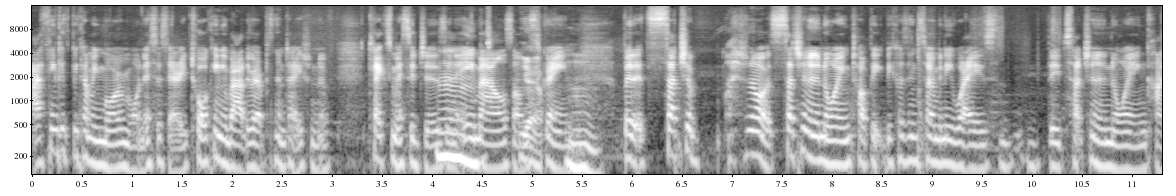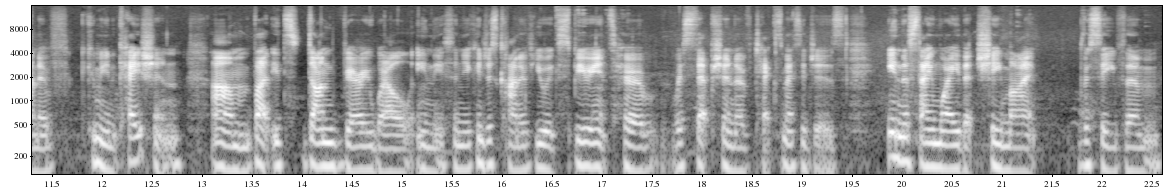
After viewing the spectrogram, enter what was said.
I think it's becoming more and more necessary, talking about the representation of text messages and mm. emails on Yeah. screen. Mm. But it's such a I don't know, it's such an annoying topic because in so many ways it's such an annoying kind of communication um, but it's done very well in this and you can just kind of you experience her reception of text messages in the same way that she might receive them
